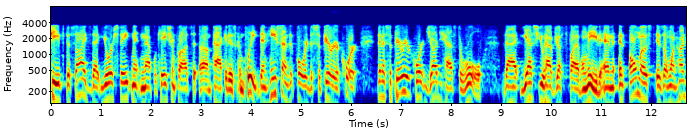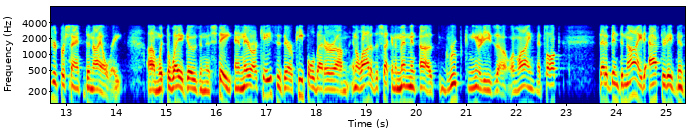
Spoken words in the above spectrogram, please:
chief decides that your statement and application process um, packet is complete, then he sends it forward to Superior Court. Then a Superior Court judge has to rule that yes, you have justifiable need, and it almost is a 100% denial rate. Um, with the way it goes in this state, and there are cases, there are people that are um, in a lot of the Second Amendment uh, group communities uh, online that talk that have been denied after they've been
